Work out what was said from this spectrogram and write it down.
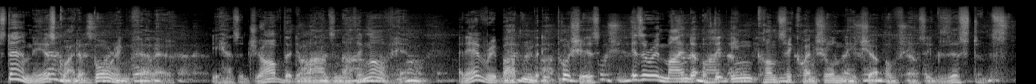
Stanley is quite a boring fellow. He has a job that demands nothing of him, and every button that he pushes is a reminder of the inconsequential nature of his existence.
